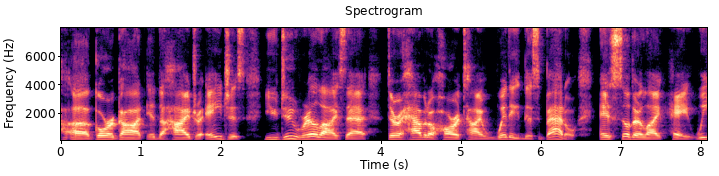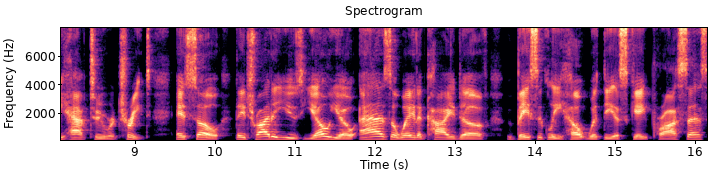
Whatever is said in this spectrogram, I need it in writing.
uh, Gorgon in the Hydra agents, you do realize that they're having a hard time winning this battle. And so they're like, hey, we have to retreat. And so they try to use Yo Yo as a way to kind of basically help with the escape process.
